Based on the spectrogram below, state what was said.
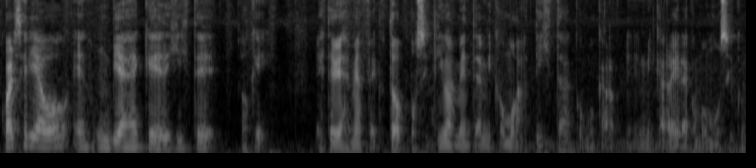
¿Cuál sería vos es un viaje que dijiste, ok, este viaje me afectó positivamente a mí como artista, como en mi carrera como músico?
